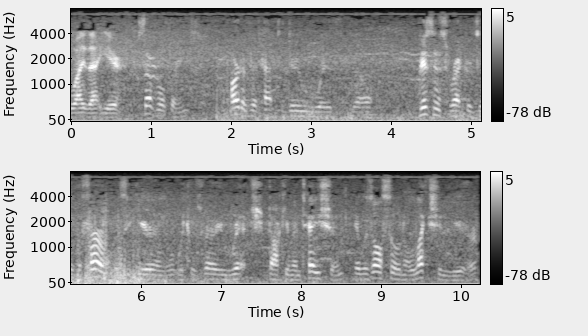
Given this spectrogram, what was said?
Why that year? Several things. Part of it had to do with the business records of the firm. It was a year in which was very rich documentation. It was also an election year,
